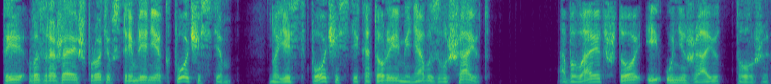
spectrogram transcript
Ты возражаешь против стремления к почестям, но есть почести, которые меня возвышают. А бывает, что и унижают тоже.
